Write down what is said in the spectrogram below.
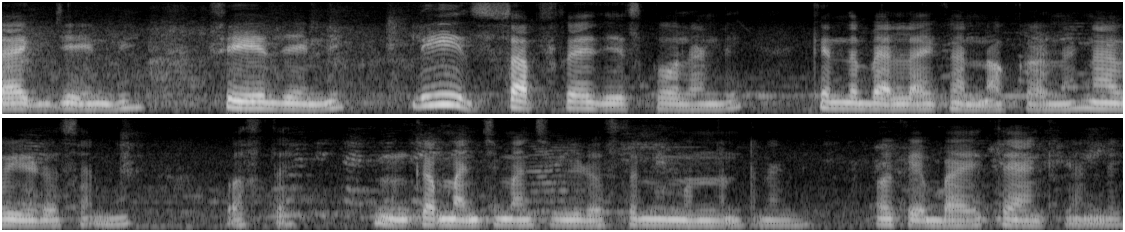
లైక్ చేయండి షేర్ చేయండి. ప్లీజ్ సబ్స్క్రైబ్ చేసుకోవాలండి. కింద బెల్ ఐకాన్ నొక్కాలని నా వీడియోస్ అన్నీ వస్తాయి. ఇంకా మంచి మంచి వీడియోస్తో మీ ముందు ఉంటానండి ఓకే బాయ్ థ్యాంక్ యూ అండి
